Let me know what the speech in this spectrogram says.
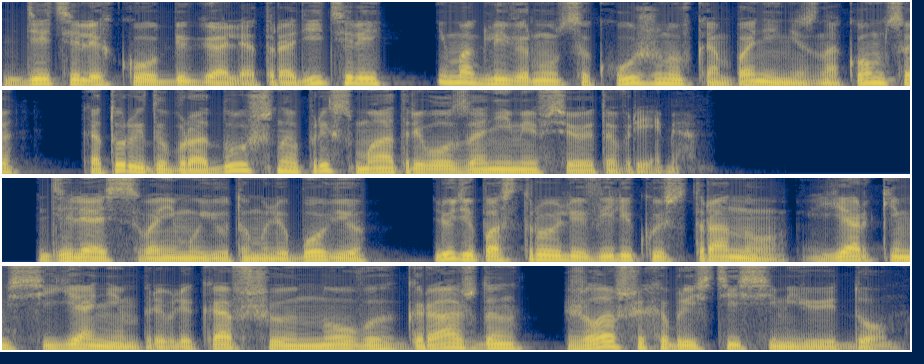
Дети легко убегали от родителей и могли вернуться к ужину в компании незнакомца, который добродушно присматривал за ними все это время. Делясь своим уютом и любовью, люди построили великую страну, ярким сиянием привлекавшую новых граждан, желавших обрести семью и дом.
